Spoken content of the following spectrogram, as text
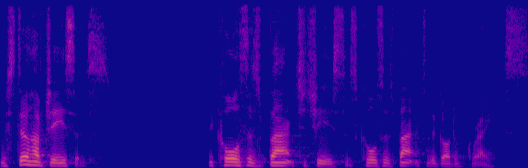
We still have Jesus. He calls us back to Jesus, calls us back to the God of grace,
